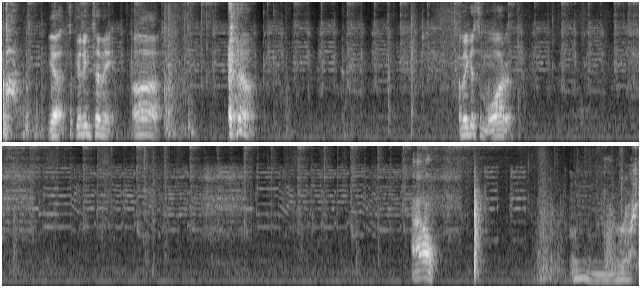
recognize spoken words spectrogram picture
Yeah, it's getting to me. Ah. I'm gonna get some water. Ow. Alright,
